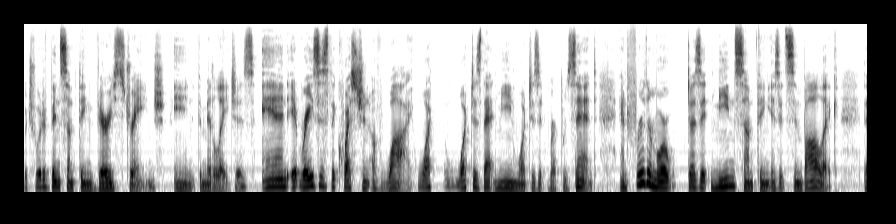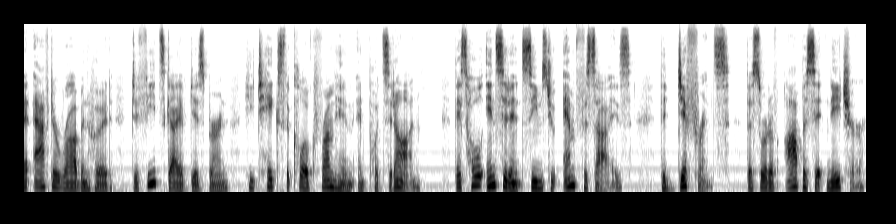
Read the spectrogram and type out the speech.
which would have been something very strange in the Middle Ages. And it raises the question of why. What, what does that mean? What does it represent? And furthermore, does it mean something? Is it symbolic that after Robin Hood defeats Guy of Gisborne, he takes the cloak from him and puts it on? This whole incident seems to emphasize the difference, the sort of opposite nature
